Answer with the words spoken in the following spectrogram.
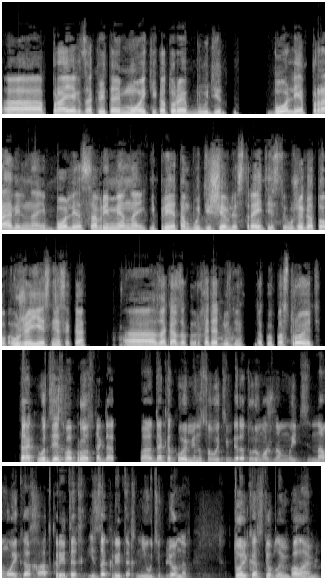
э, проект закрытой мойки, которая будет более правильной, более современной и при этом будет дешевле в строительстве, уже готов. Уже есть несколько э, заказов, которые хотят люди такую построить. Так, вот здесь вопрос тогда. А до какой минусовой температуры можно мыть на мойках открытых и закрытых, неутепленных, только с теплыми полами?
